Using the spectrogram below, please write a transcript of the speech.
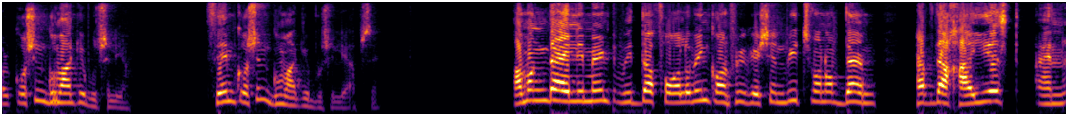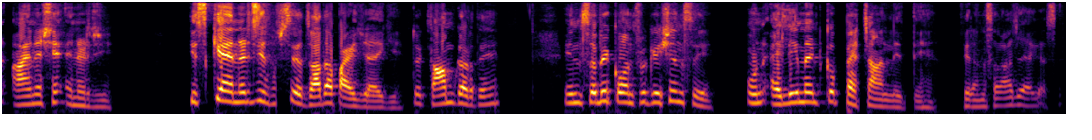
पर क्वेश्चन घुमा के पूछ लिया। सेम क्वेश्चन घुमा के पूछ लिया आपसे। Among the element with the following configuration which one of them have the highest ionisation energy किसकी एनर्जी सबसे ज़्यादा पाई जाएगी? तो काम करते हैं, इन सभी कॉन्फ़िगरेशन से उन एलिमेंट को पहचान लेते हैं। फिर आंसर आ जाएगा सर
